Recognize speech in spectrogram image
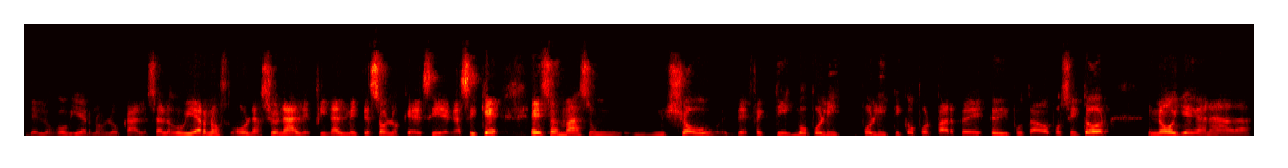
de los gobiernos locales, o sea, los gobiernos o nacionales, finalmente son los que deciden. Así que eso es más un, show de efectismo político por parte de este diputado opositor, no llega a nada,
